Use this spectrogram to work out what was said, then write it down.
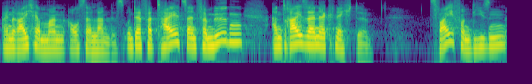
ein reicher Mann außer Landes und er verteilt sein Vermögen an drei seiner Knechte. Zwei von diesen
